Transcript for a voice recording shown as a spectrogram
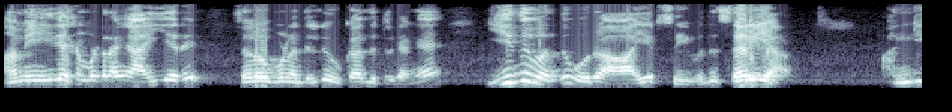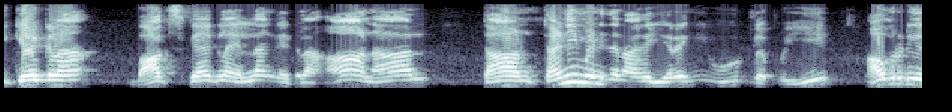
அமைதியாக என்ன பண்றாங்க? ஐயர் செலவு பண்ண சொல்லிட்டு உட்கார்ந்துட்டு இருக்காங்க. இது வந்து ஒரு ஆயர் செய்வது சரியா? அங்கி கேட்கலாம். பாக்ஸ் கேட்கலாம் எல்லாம் கேட்கலாம். ஆனால் தான் தனி மனிதனாக இறங்கி ஊருக்குள்ள போய் அவருடைய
